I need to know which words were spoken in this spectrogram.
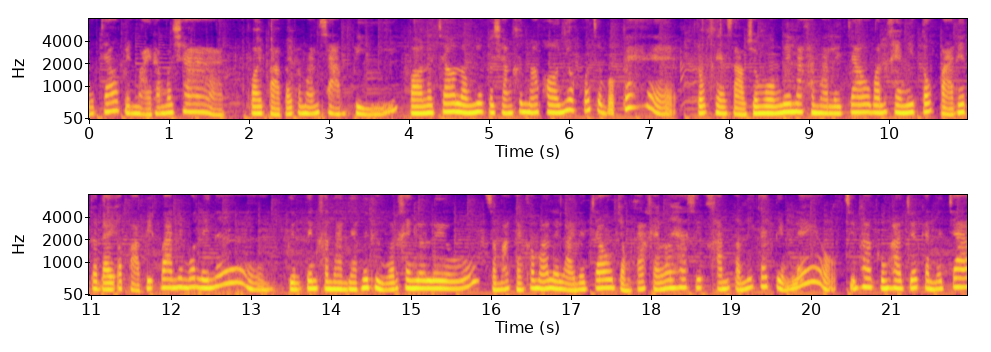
นะเจ้าเป็นหมายธรรมชาติ ปล่อยป่าไปประมาณ 3 ปีพอแล้วเจ้าลองยกกระชังขึ้นมาพอโยกก็จะบ่แป้ตกแค่3ชั่วโมงด้วยนะขนาดเลยเจ้าวันแข่งนี้ตกป่าได้ต่อใดเอาป่าปิกบ้านได้หมดเลยเนอะตื่นเต้นขนาดอยากให้ถึงวันแข่งเร็วๆ สมัครกันเข้ามาหลายๆนะเจ้าจำกัดแค่150คันตอนนี้ใกล้เต็มแล้ว 15 กุมภาเจอกันนะเจ้า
